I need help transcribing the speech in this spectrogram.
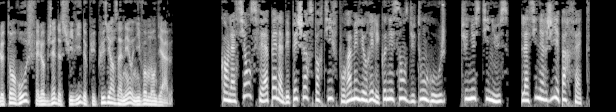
Le thon rouge fait l'objet de suivi depuis plusieurs années au niveau mondial. Quand la science fait appel à des pêcheurs sportifs pour améliorer les connaissances du thon rouge, Tunus tinus, la synergie est parfaite.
